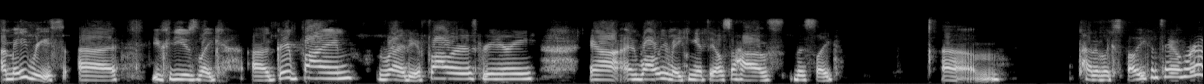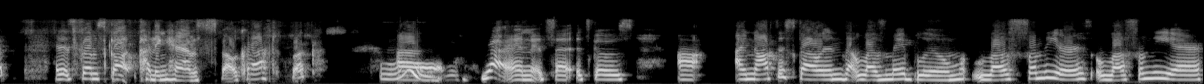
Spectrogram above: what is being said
a May wreath. Uh, you could use like a grapevine, variety of flowers, greenery, and, and while you're making it, they also have this like um, kind of like spell you can say over it, and it's from Scott Cunningham's spellcraft book. Uh, yeah, and it's uh, it goes. Uh, I knot this garland that love may bloom, love from the earth, love from the air,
